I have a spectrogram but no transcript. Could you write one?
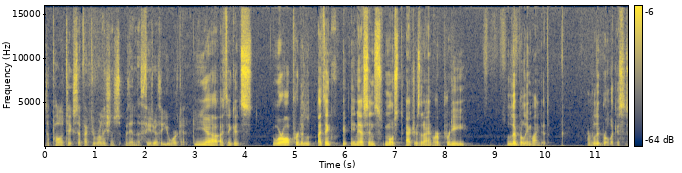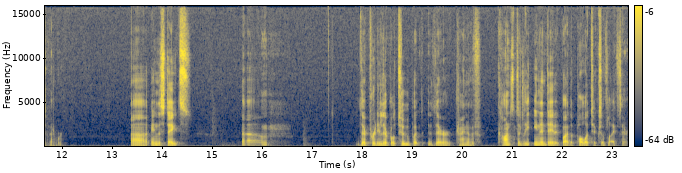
The politics affect the relations within the theater that you work at. Yeah, I think it's we're all pretty. I think in essence, most actors that I know are pretty liberally minded, or liberal, I guess is a better word. Uh, in the states, um, they're pretty liberal too, but they're kind of constantly inundated by the politics of life there.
